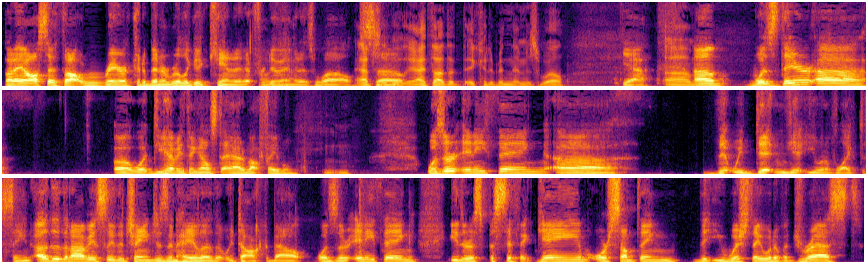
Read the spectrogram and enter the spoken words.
but I also thought Rare could have been a really good candidate for Oh, doing yeah. it as well. So, Absolutely. I thought that it could have been them as well. yeah. Um, Um, was there? Uh, uh, what do you have anything else to add about Fable? mm-mm. Was there anything uh, that we didn't get you would have liked to seen, other than obviously the changes in Halo that we talked about? Was there anything, either a specific game or something that you wish they would have addressed?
